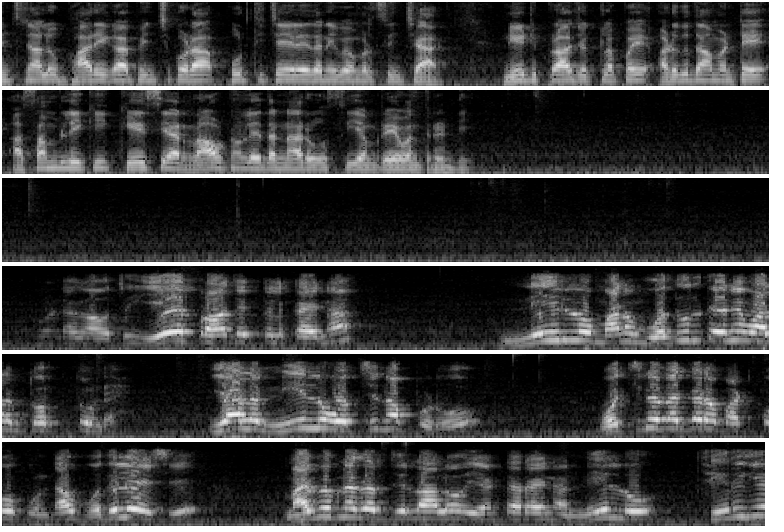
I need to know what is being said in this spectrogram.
అంచనాలు భారీగా పెంచి కూడా పూర్తి చేయలేదని విమర్శించారు. నీటి ప్రాజెక్టులపై అడుగుదామంటే అసెంబ్లీకి కేసీఆర్ రావటం లేదన్నారు సీఎం రేవంత్ రెడ్డి. కాకుండా కావచ్చు ఏ ప్రాజెక్టులకైనా నీళ్ళు మనం వదిలితేనే వాళ్ళకి దొరుకుతుండే. ఇవాళ నీళ్ళు వచ్చినప్పుడు వచ్చిన దగ్గర పట్టుకోకుండా వదిలేసి మహబూబ్ నగర్ జిల్లాలో ఎంటర్ అయిన నీళ్ళు తిరిగి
